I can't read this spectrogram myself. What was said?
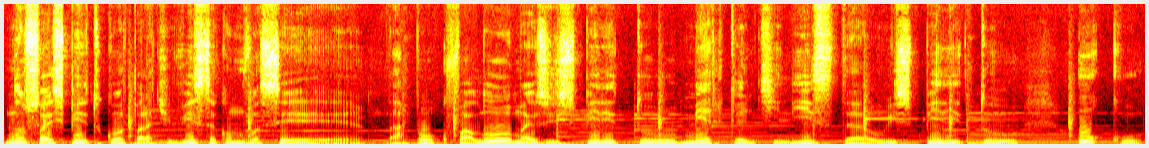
Não só espírito corporativista, como você há pouco falou, mas o espírito mercantilista, o espírito oco,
